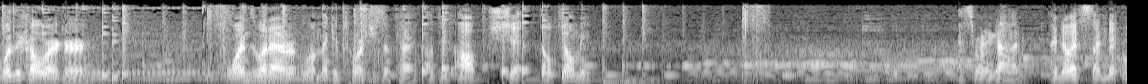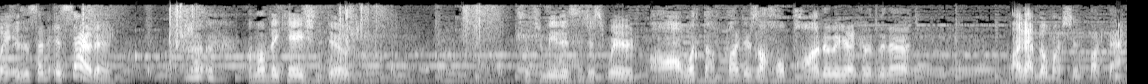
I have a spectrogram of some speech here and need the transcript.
One's a coworker. One's whatever. Well, I'm making torches. Okay, I'll do. Oh shit! Don't kill me. I swear to God. I know it's Sunday. Wait, is it Sunday? It's Saturday. I'm on vacation, dude. So to me, this is just weird. Oh, what the fuck? There's a whole pond over here I could have been at. Well, I gotta build my shit. Fuck that.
